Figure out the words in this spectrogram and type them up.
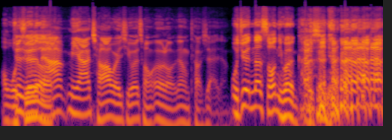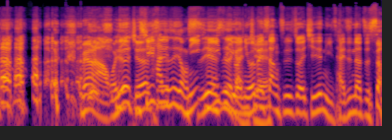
哦，我就觉得，得等下米娅乔阿维奇会从二楼这样跳下来，这样我觉得那时候你会很开心。没有啦，我就觉得你它就是一种你实验室你一直以为你会被觉。丧尸追，其实你才是那只丧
